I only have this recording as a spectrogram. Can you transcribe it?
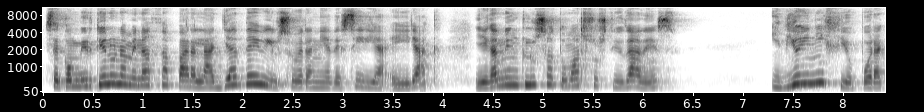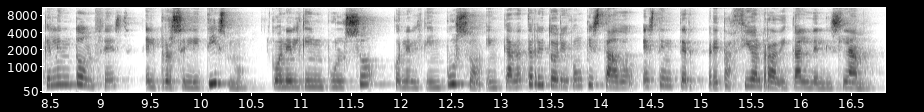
se convirtió en una amenaza para la ya débil soberanía de Siria e Irak, llegando incluso a tomar sus ciudades, y dio inicio por aquel entonces el proselitismo, con el que impulsó, con el que impuso en cada territorio conquistado esta interpretación radical del Islam.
